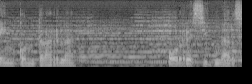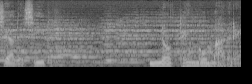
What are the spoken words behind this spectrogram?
Encontrarla o resignarse a decir, no tengo madre.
